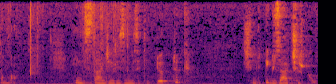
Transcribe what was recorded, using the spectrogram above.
Tamam. Hindistan cevizimizi de döktük. Şimdi bir güzel çırpalım.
